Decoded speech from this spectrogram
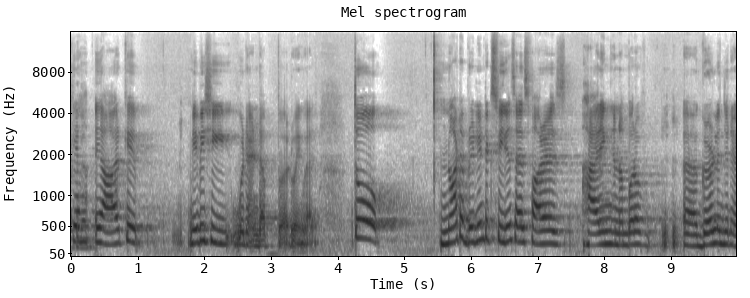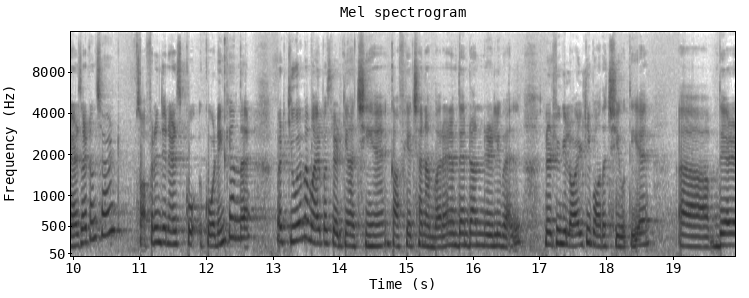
کہ یار کہ uh, تو not a brilliant experience as far as hiring number of girl engineers are concerned software engineers coding کے اندر بٹ کیو اے میں ہمارے پاس لڑکیاں اچھی ہیں کافی اچھا نمبر ہے دین رن ریئلی ویل لڑکیوں کی لائلٹی بہت اچھی ہوتی ہے their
